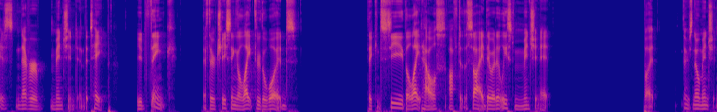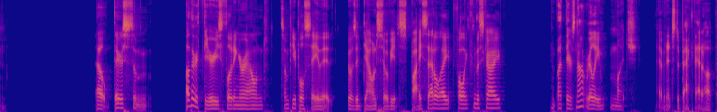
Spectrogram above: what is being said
it's never mentioned in the tape. You'd think if they're chasing a light through the woods, they can see the lighthouse off to the side, they would at least mention it. But there's no mention. Now, there's some other theories floating around. Some people say that it was a downed Soviet spy satellite falling from the sky, but there's not really much evidence to back that up.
